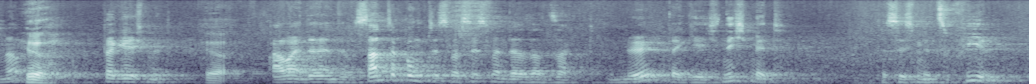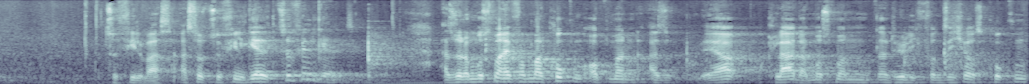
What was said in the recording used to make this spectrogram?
ne? ja. da gehe ich mit. Ja. Aber der interessante Punkt ist, was ist, wenn der dann sagt, nö, da gehe ich nicht mit. Das ist mir zu viel. Zu viel was? Achso, zu viel Geld? Zu viel Geld. Also da muss man einfach mal gucken, ob man, also ja, klar, da muss man natürlich von sich aus gucken,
